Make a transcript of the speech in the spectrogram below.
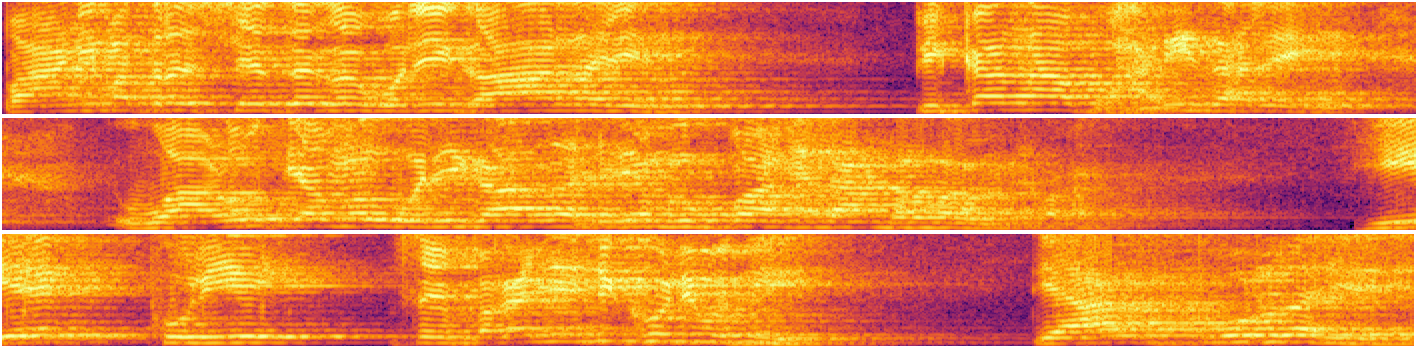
पाणी मात्र शेत वली गार झाली. पिकांना भारी झाले. वाळू त्यामुळे वली गार झाली त्यामुळे पाण्याचा अंदाज लागला बघा. ही एक खोली स्वयंपाकाची जी खोली होती ती आज पूर्ण झाली आहे.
